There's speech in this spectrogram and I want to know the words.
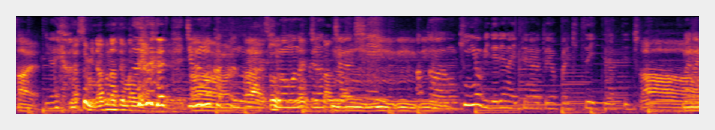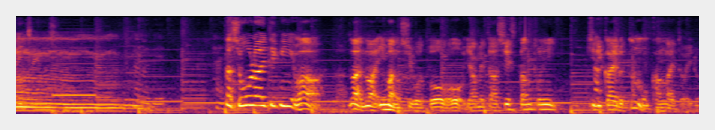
はい。依頼が。休みなくなってますよね。自分の書くの暇もなくなっちゃうしうんうんあとはもう金曜日出れないってなるとやっぱりきついってなってちょっとああ流れちゃいました。うん。なので、はい、将来的には、まあまあ、今の仕事を辞めてアシスタントに切り替えるっていうのも考えてはいる。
